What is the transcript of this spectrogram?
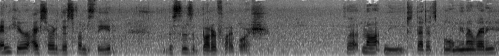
In here, I started this from seed. This is a butterfly bush. Is that not neat that it's blooming already?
